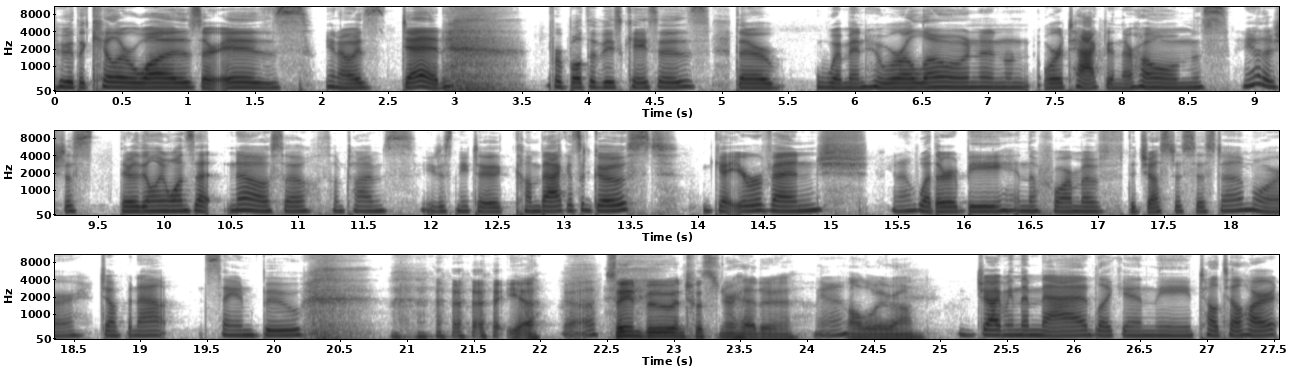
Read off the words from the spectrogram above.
who the killer was or is, you know, is dead. For both of these cases, they're women who were alone and were attacked in their homes. Yeah, there's just they're the only ones that know. So sometimes you just need to come back as a ghost, get your revenge. You know, whether it be in the form of the justice system or jumping out saying boo. yeah. Yeah. Saying boo and twisting your head uh, Yeah. all the way around. Driving them mad, like in the Telltale Heart.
